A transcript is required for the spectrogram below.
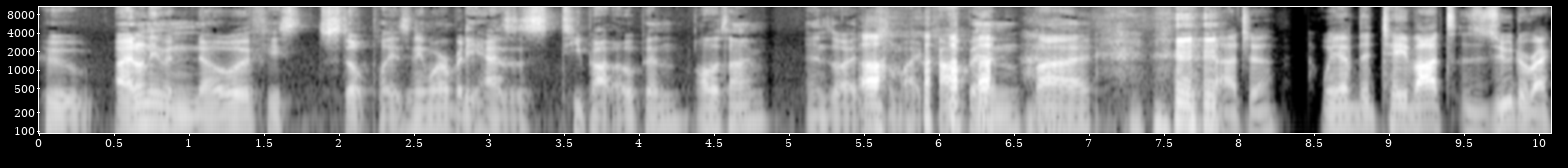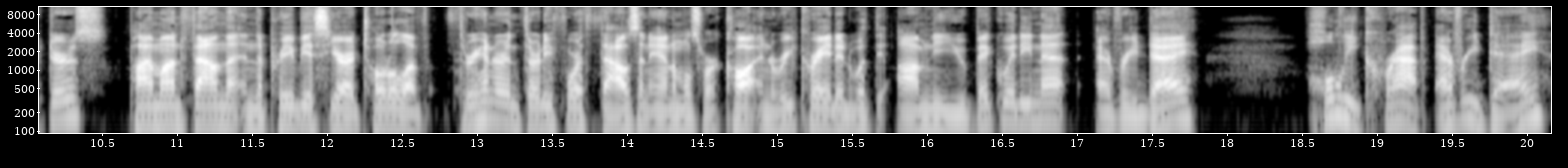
who I don't even know if he still plays anymore, but he has his teapot open all the time, and so I just Oh. am like hop in, bye. Gotcha. We have the Teyvat Zoo directors. Paimon found that in the previous year, a total of 334,000 animals were caught and recreated with the Omni Ubiquity Net every day. Holy crap, every day?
